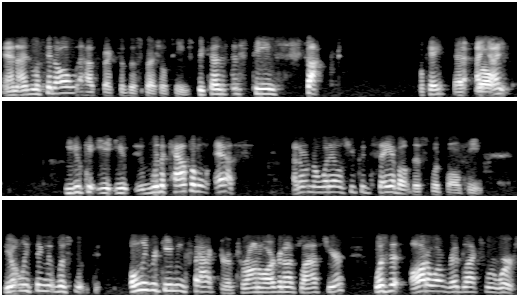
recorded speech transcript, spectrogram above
And I'd look at all aspects of the special teams because this team sucked. Okay? Well, I, I, you, can, you, you with a capital S. I don't know what else you could say about this football team. The only thing that was only redeeming factor of Toronto Argonauts last year was that Ottawa Redblacks were worse.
